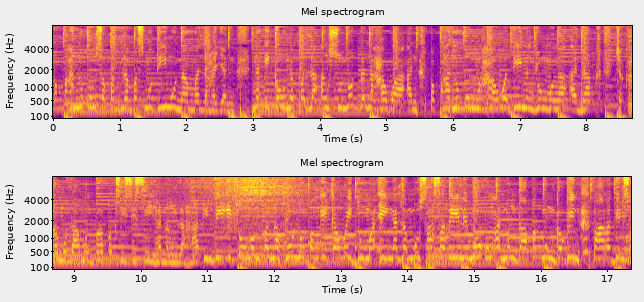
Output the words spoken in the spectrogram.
Paano kung sa paglabas mo di mo na malayan? Na ikaw na pala ang sunod na nahawaan. Paano kung mahawa din ng iyong mga anak? Tsaka mo lamang ba pagsisisihan ng lahat? Hindi ito ang panahon upang ikaw ay dumaing. Alam mo sa sarili mo kung anong dapat mong gawin Para din sa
